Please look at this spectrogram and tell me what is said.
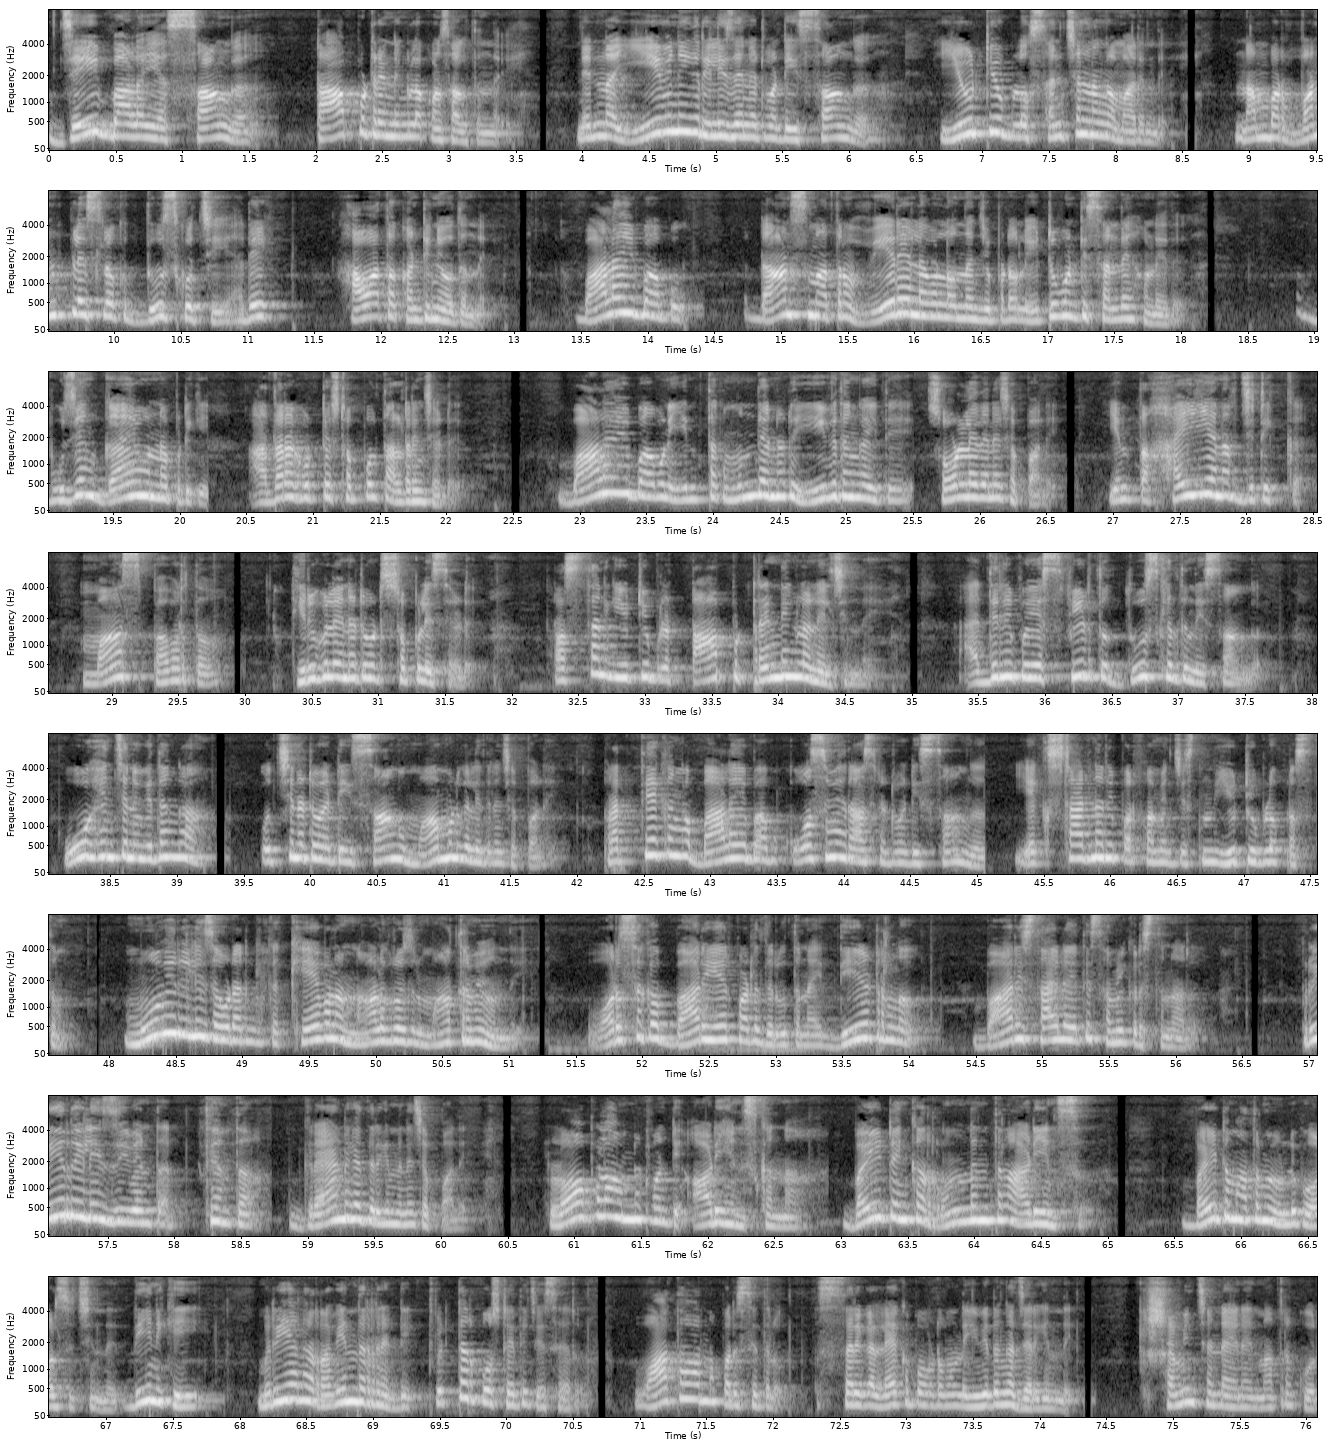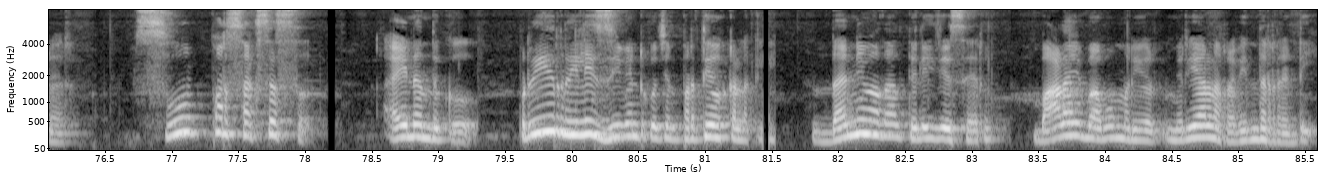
జై Balayya song top ట్రెండింగ్లో కొనసాగుతుంది. నిన్న ఈవినింగ్ రిలీజ్ అయినటువంటి ఈ సాంగ్ యూట్యూబ్లో సంచలనంగా మారింది. నంబర్ వన్ ప్లేస్లోకి దూసుకొచ్చి అదే హవాతో కంటిన్యూ అవుతుంది. బాలయ్య బాబు డాన్స్ మాత్రం వేరే లెవెల్లో ఉందని చెప్పడంలో ఎటువంటి సందేహం లేదు. భుజం గాయం ఉన్నప్పటికీ అదరగొట్టే స్టప్పులు తలరించాడు. బాలయ్య బాబుని ఇంతకు ముందెన్నడూ ఈ విధంగా అయితే చూడలేదనే చెప్పాలి. ఇంత హై ఎనర్జెటిక్ మాస్ పవర్తో తిరుగులేనటువంటి స్టెప్పులు వేసాడు. ప్రస్తుతానికి యూట్యూబ్లో టాప్ ట్రెండింగ్లో నిలిచింది. అదిరిపోయే స్పీడ్తో దూసుకెళ్తుంది ఈ సాంగ్. ఊహించని విధంగా వచ్చినటువంటి ఈ సాంగ్ మామూలుగా లేదని చెప్పాలి. ప్రత్యేకంగా బాలయ్య బాబు కోసమే రాసినటువంటి ఈ సాంగ్ ఎక్స్ట్రాడినరీ పర్ఫార్మెన్స్ చేస్తుంది యూట్యూబ్లో ప్రస్తుతం. మూవీ రిలీజ్ అవ్వడానికి ఇంకా కేవలం నాలుగు రోజులు మాత్రమే ఉంది. వరుసగా భారీ ఏర్పాట్లు జరుగుతున్నాయి. థియేటర్లో భారీ స్థాయిలో అయితే సమీకరిస్తున్నారు. ప్రీ రిలీజ్ ఈవెంట్ అత్యంత గ్రాండ్గా జరిగిందనే చెప్పాలి. లోపల ఉన్నటువంటి ఆడియన్స్ కన్నా బయట ఇంకా రెండింతల ఆడియన్స్ బయట మాత్రమే ఉండిపోవాల్సి వచ్చింది. దీనికి మిరియాల రవీందర్ రెడ్డి ట్విట్టర్ పోస్ట్ అయితే చేశారు. వాతావరణ పరిస్థితులు సరిగా లేకపోవడం వల్ల ఈ విధంగా జరిగింది. క్షమించండి ఆయన మాత్రం కోరారు. సూపర్ సక్సెస్ అయినందుకు ప్రీ రిలీజ్ ఈవెంట్కి వచ్చిన ప్రతి ఒక్కళ్ళకి ధన్యవాదాలు తెలియజేశారు బాలయ్య బాబు మరియు మిరియాల రవీందర్ రెడ్డి.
